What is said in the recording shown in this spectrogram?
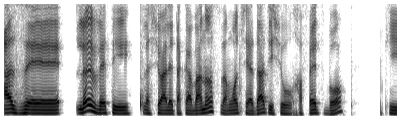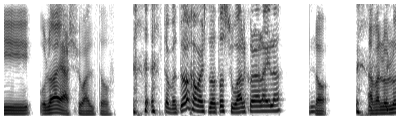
אז uh, לא הבאתי לשועל את הקבנוס, למרות שידעתי שהוא חפץ בו, כי הוא לא היה שועל טוב. אתה בטוח אבל שזה אותו שועל כל הלילה? לא. אבל הוא לא,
